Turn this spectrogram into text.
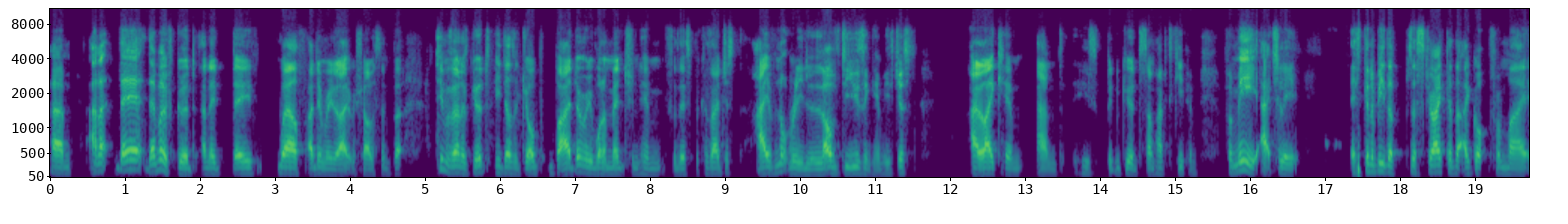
um, and I, they're they're both good, and they they well I didn't really like Richarlison, but Timo Werner's good. He does a job, but I don't really want to mention him for this because I just I've not really loved using him. He's just I like him and he's been good, so I'm happy to keep him. For me, actually, it's going to be the the striker that I got from my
